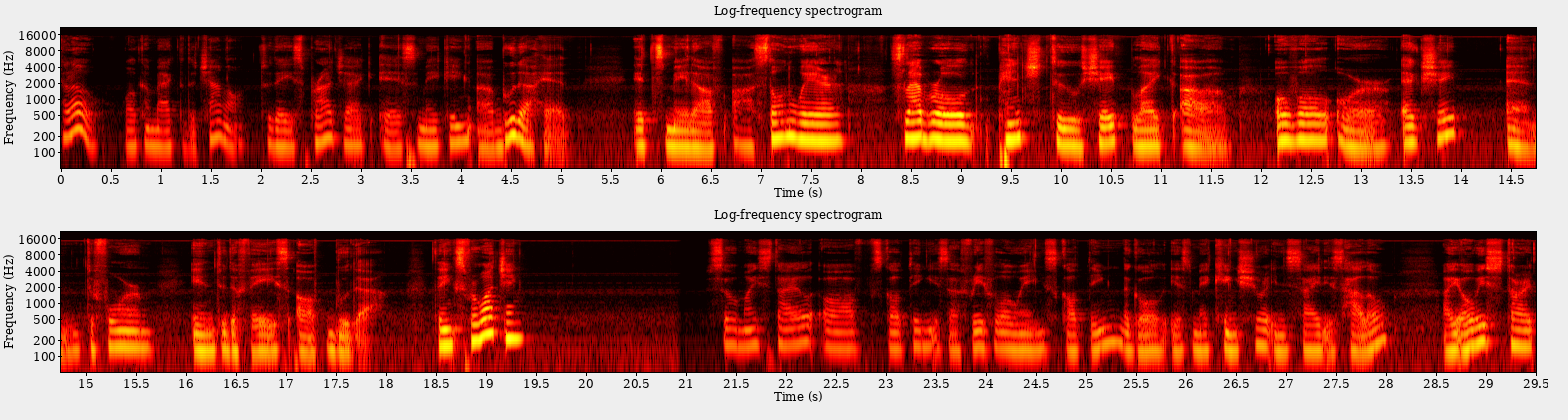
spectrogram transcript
Hello, welcome back to the channel. Today's project is making a Buddha head. It's made of uh, stoneware, slab rolled, pinched to shape like a oval or egg shape and to form into the face of Buddha. Thanks for watching. So my style of sculpting is a free-flowing sculpting. The goal is making sure inside is hollow. I always start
